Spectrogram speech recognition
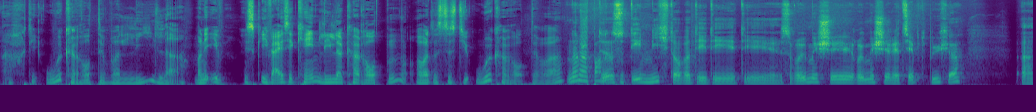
Ach, die Urkarotte war lila. Ich, ich, ich weiß, ich kenne lila Karotten, aber dass das die Urkarotte war. Nein, nein, Spannend. also die nicht, aber die, die, die das römische, römische Rezeptbücher, äh,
